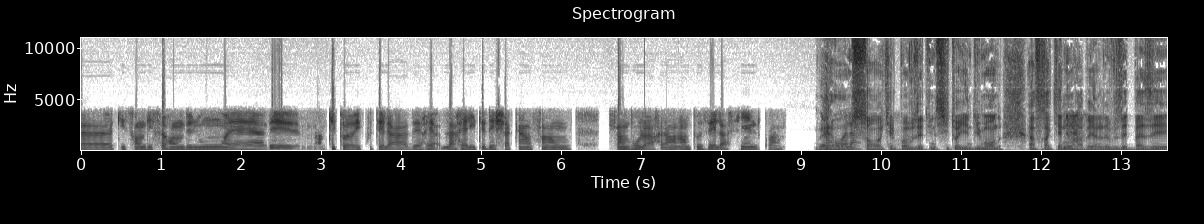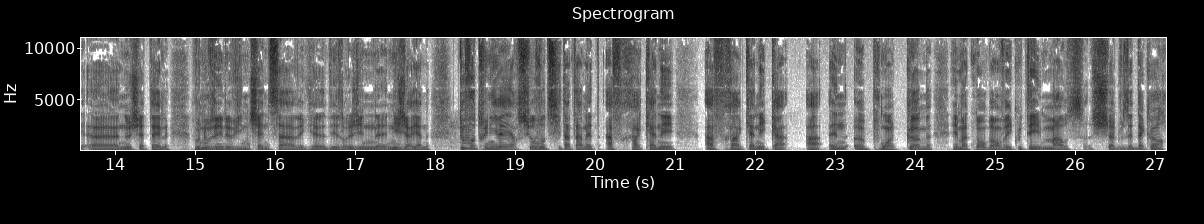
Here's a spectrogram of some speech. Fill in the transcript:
euh, qui sont différents de nous et des, un petit peu écouter la, réalité de chacun sans, sans vouloir im- imposer la sienne, quoi. Et Donc, on voilà. sent à quel point vous êtes une citoyenne du monde. Afrakane, on rappelle, vous êtes basé à Neuchâtel. Vous nous venez de Vincenza avec euh, des origines euh, nigérianes. Tout votre univers sur votre site internet afrakane, afrakaneka, A-N-E.com. Et maintenant, bah, on va écouter Mouse Shut. Vous êtes d'accord?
